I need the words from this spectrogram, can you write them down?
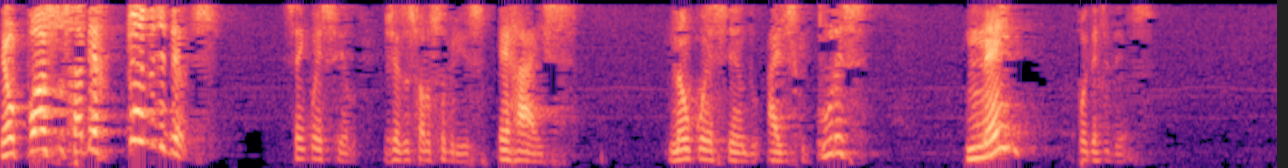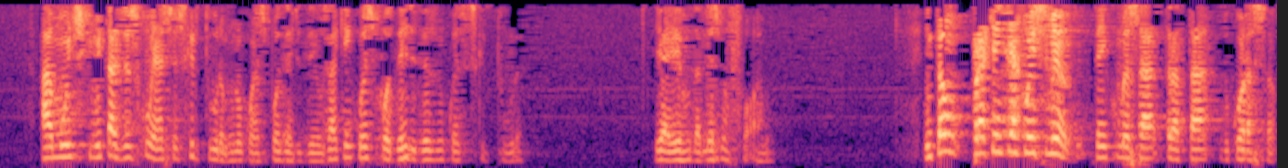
Eu posso saber tudo de Deus sem conhecê-lo. Jesus falou sobre isso. Errais não conhecendo as Escrituras, nem o poder de Deus. Há muitos que muitas vezes conhecem a Escritura, mas não conhecem o poder de Deus. Há quem conhece o poder de Deus e não conhece a Escritura. E é erro da mesma forma. Então, para quem quer conhecimento, tem que começar a tratar do coração.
